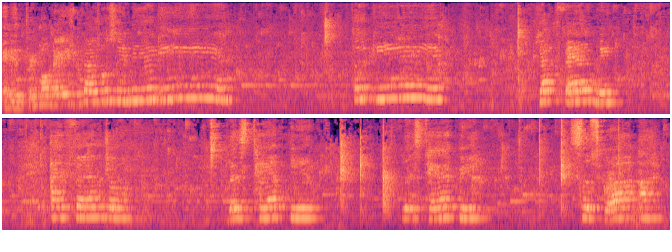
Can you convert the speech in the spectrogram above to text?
and in three more days, you guys will see me again. Again. Y'all found me. I found you. Let's tap in. Let's tap in. Subscribe.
